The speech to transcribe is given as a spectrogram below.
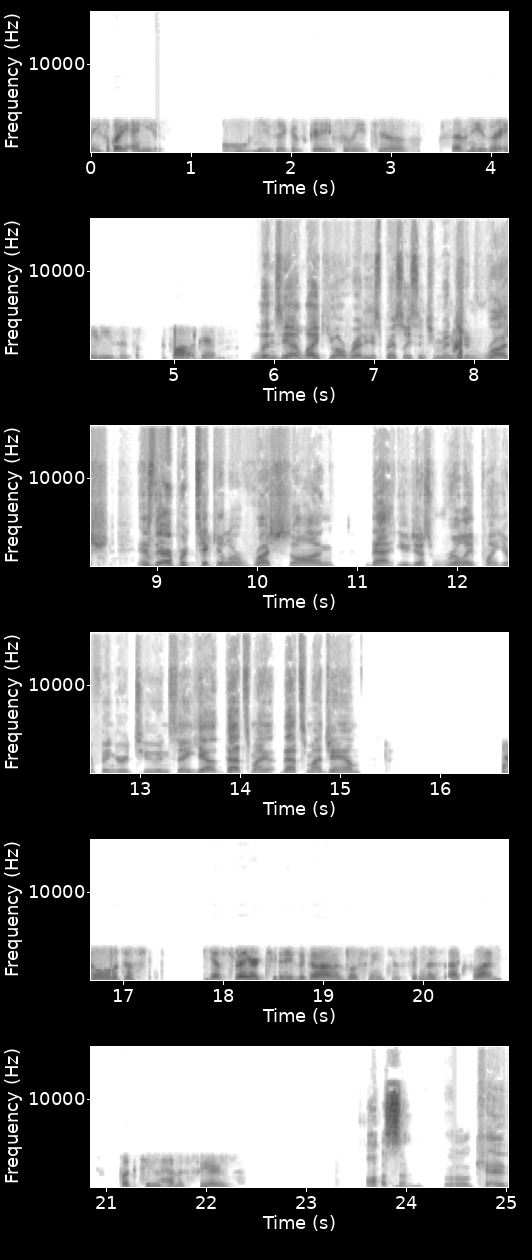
basically, any old music is great for me too. 70s or 80s, it's it's all good. Lindsay, I like you already, especially since you mentioned Rush. Is there a particular Rush song that you just really point your finger to and say, "Yeah, that's my that's my jam"? Oh, well, just yesterday or two days ago, I was listening to Cygnus X1, Book Two Hemispheres. Awesome. Okay,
